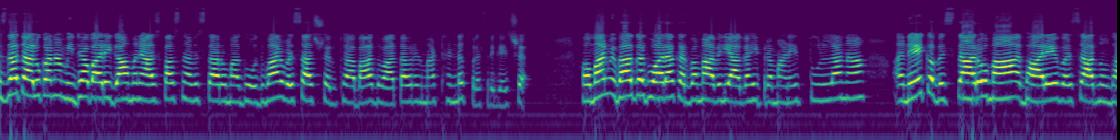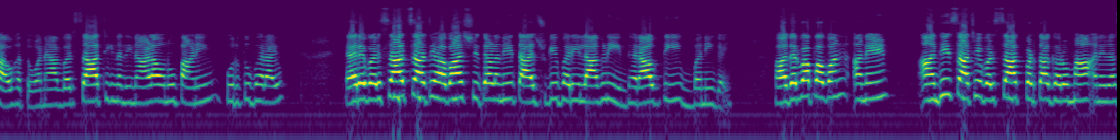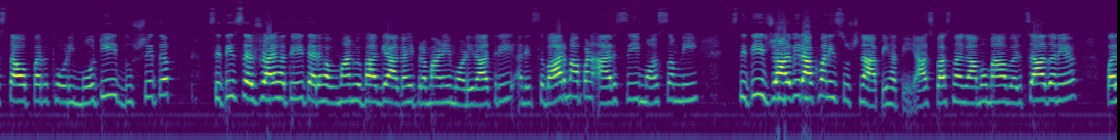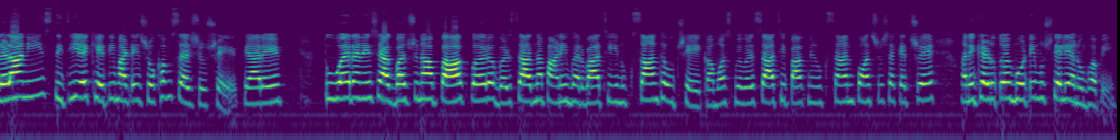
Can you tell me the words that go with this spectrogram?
વાંસદા તાલુકાના મીઠાબારી ગામ અને આસપાસના વિસ્તારોમાં ધોધમાર વરસાદ શરૂ થયા બાદ વાતાવરણમાં ઠંડક પ્રસરી ગઈ છે. હવામાન વિભાગ દ્વારા કરવામાં આવેલી આગાહી પ્રમાણે તુલાના અનેક વિસ્તારોમાં ભારે વરસાદ નોંધાયો હતો અને આ વરસાદથી નદી નાળાઓનું પાણી પૂરતું ભરાયું. ત્યારે વરસાદ સાથે હવા, શીતળ અને તાજગીભરી લાગણી ધરાવતી બની ગઈ. ભાદરવા પવન અને આંધી સાથે વરસાદ પડતા ઘરોમાં અને રસ્તાઓ પર થોડી મોટી દૂષિત સ્થિતિ સર્જાઈ હતી. ત્યારે હવામાન વિભાગે આગાહી પ્રમાણે મોડી રાત્રિ અને સવારમાં પણ આરસી મોસમની સ્થિતિ જાળવી રાખવાની સૂચના આપી હતી. આસપાસના ગામોમાં વરસાદ અને પલળાની સ્થિતિએ ખેતી માટે જોખમ સર્જ્યું છે. ત્યારે તુવેર અને શાકભાજીના પાક પર વરસાદના પાણી ભરવાથી નુકસાન થયું છે. કમોસમી વરસાદથી પાકને નુકસાન પહોંચી શકે છે અને ખેડૂતોએ મોટી મુશ્કેલી અનુભવી.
